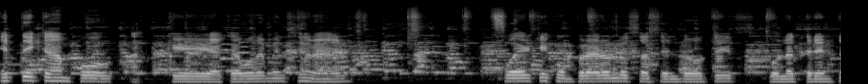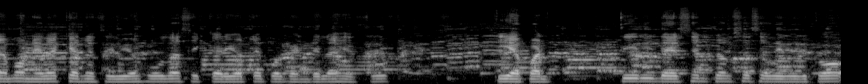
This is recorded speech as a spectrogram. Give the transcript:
este campo que acabo de mencionar fue el que compraron los sacerdotes por las 30 monedas que recibió Judas Iscariote por vender a Jesús y a partir de ese entonces se dedicó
